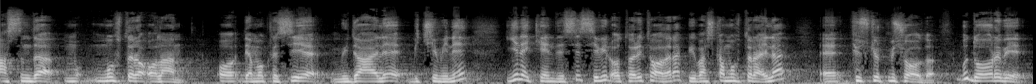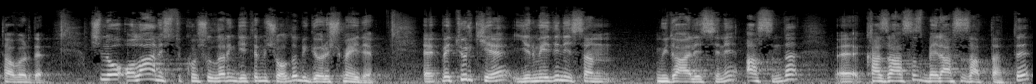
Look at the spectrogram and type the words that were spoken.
aslında mu- muhtıra olan o demokrasiye müdahale biçimini yine kendisi sivil otorite olarak bir başka muhtırayla e, püskürtmüş oldu. Bu doğru bir tavırdı. Şimdi o olağanüstü koşulların getirmiş olduğu bir görüşmeydi. E, ve Türkiye 27 Nisan müdahalesini aslında e, kazasız belasız atlattı.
